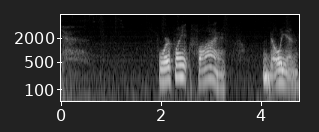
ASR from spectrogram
Yes. 4.5 billion.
